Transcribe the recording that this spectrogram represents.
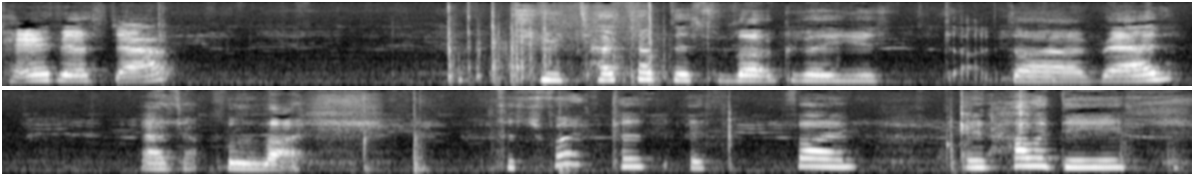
Okay, there's that. To touch up this look, I'm going to use the red as a blush. Just fun because it's fun. And holidays,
